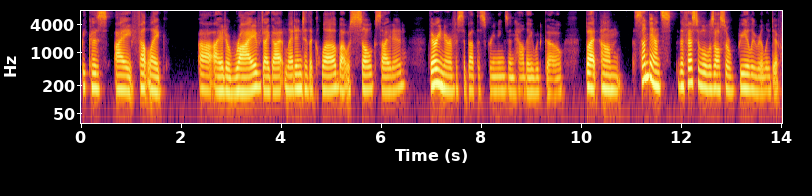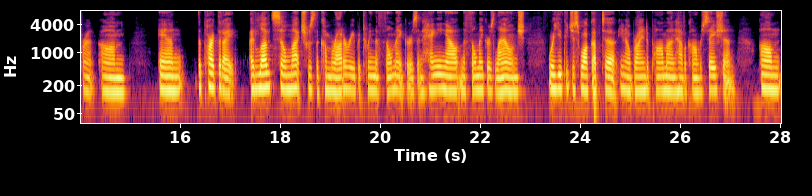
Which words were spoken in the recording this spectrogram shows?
because I felt like uh, I had arrived. I got let into the club. I was so excited, very nervous about the screenings and how they would go. But um, Sundance, the festival was also really, really different. Um, and the part that I I loved so much was the camaraderie between the filmmakers and hanging out in the filmmakers lounge where you could just walk up to you know Brian De Palma and have a conversation. Um,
